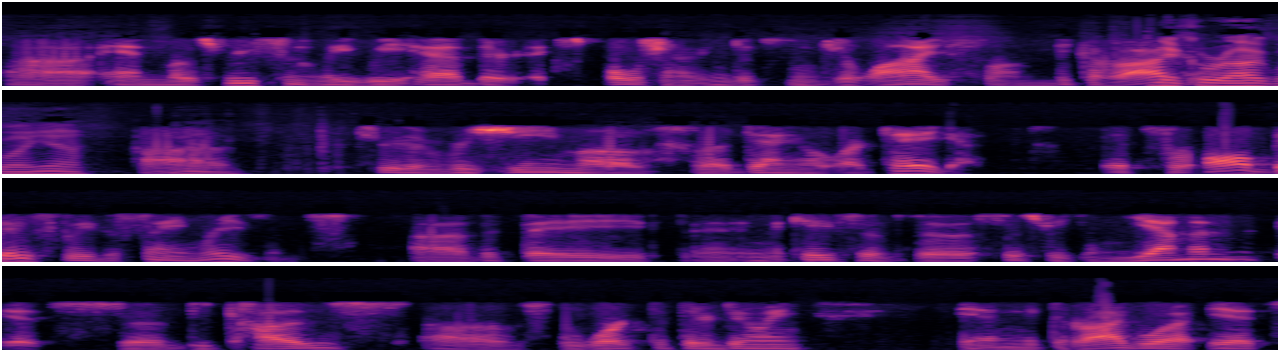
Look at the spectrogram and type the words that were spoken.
Uh, and most recently, we had their expulsion. I think it's in July from Nicaragua. Nicaragua, yeah. Uh, yeah. Through the regime of uh, Daniel Ortega. It's for all basically the same reasons uh, that they, in the case of the sisters in Yemen, it's uh, because of the work that they're doing. In Nicaragua, it's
